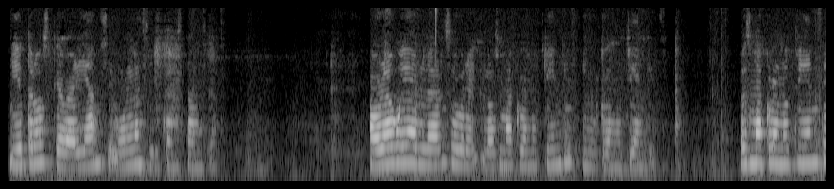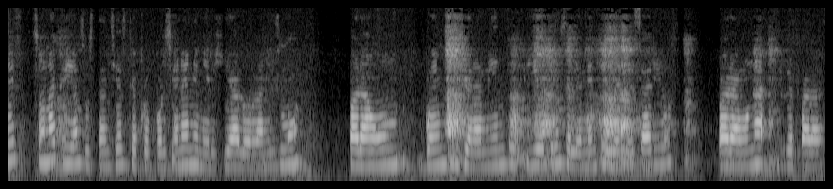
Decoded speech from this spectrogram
y otros que varían según las circunstancias. Ahora voy a hablar sobre los macronutrientes y micronutrientes. Los macronutrientes son aquellas sustancias que proporcionan energía al organismo para un buen funcionamiento y otros elementos necesarios para una reparación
